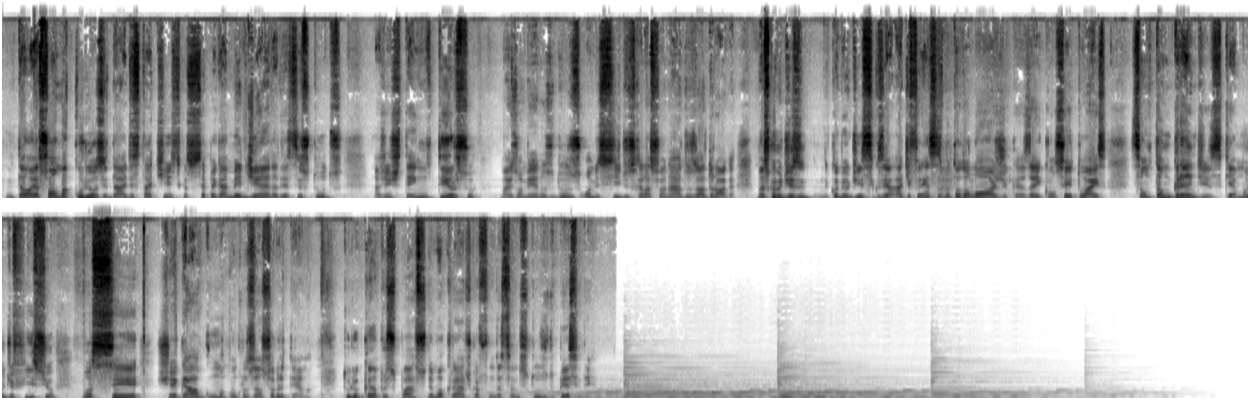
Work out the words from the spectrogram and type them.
Então é só uma curiosidade estatística, se você pegar a mediana desses estudos, a gente tem um terço mais ou menos dos homicídios relacionados à droga. Mas como eu disse, como eu disse, dizer, as diferenças metodológicas e conceituais são tão grandes que é muito difícil você chegar a alguma conclusão sobre o tema. Túlio Campo, Espaço Democrático, a Fundação de Estudos do PSD.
